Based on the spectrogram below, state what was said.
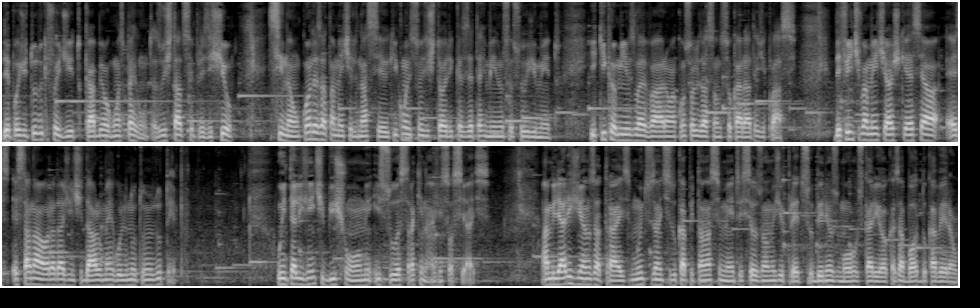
depois de tudo que foi dito, cabem algumas perguntas. O Estado sempre existiu? Se não, quando exatamente ele nasceu e que condições históricas determinam o seu surgimento? E que caminhos levaram à consolidação do seu caráter de classe? Definitivamente acho que essa é a, está na hora da gente dar um mergulho no túnel do tempo. O inteligente bicho-homem e suas traquinagens sociais. Há milhares de anos atrás, muitos antes do Capitão Nascimento e seus homens de preto subirem os morros cariocas a bordo do caveirão,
